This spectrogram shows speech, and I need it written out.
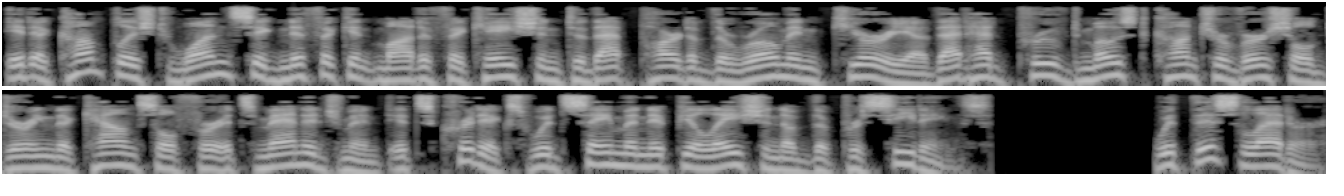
It accomplished one significant modification to that part of the Roman Curia that had proved most controversial during the Council for its management its critics would say manipulation of the proceedings. With this letter,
